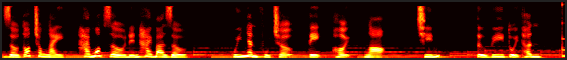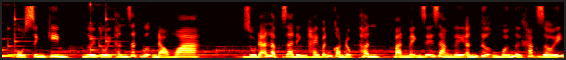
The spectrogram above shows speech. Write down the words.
Giờ tốt trong ngày, 21 giờ đến 23 giờ. Quý nhân phù trợ, tị, hợi, ngọ. 9. Tử vi tuổi thân. Thổ sinh kim, người tuổi thân rất vượng đào hoa, dù đã lập gia đình hay vẫn còn độc thân, bản mệnh dễ dàng gây ấn tượng với người khác giới.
